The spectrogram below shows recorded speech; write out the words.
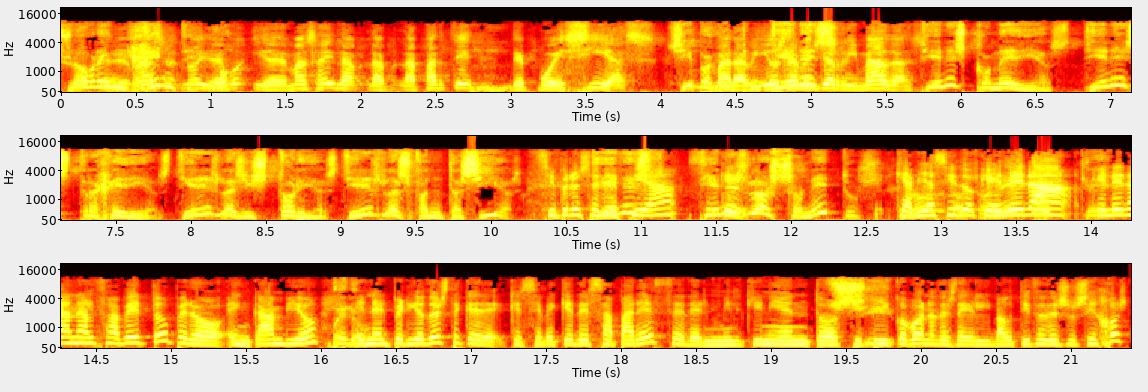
es una obra Y además, ingente. no, y, ¿no? además, y además hay la, la- la parte de poesías Sí, maravillosamente tienes- rimadas. Tienes comedias, tienes tragedias, tienes las historias, tienes las fantasías. Sí, pero se tienes- decía, sí, tienes que- los sonetos. que había No, sido que él era que- que él era analfabeto pero en cambio Bueno. en el periodo este que, que se ve que desaparece del 1500 y Sí. pico bueno desde el bautizo de sus hijos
